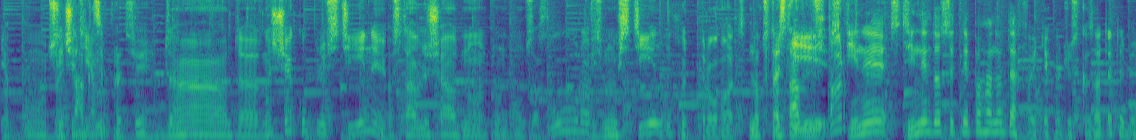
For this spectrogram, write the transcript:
Я понял. Значить, так я... це працює? Да, да. Значить, я куплю стіни, поставлю ще одну тунтун захура, візьму стіну, хоч трохи. Ну, кстати, стіни, стіни досить непогано дефають, я хочу сказати тобі.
